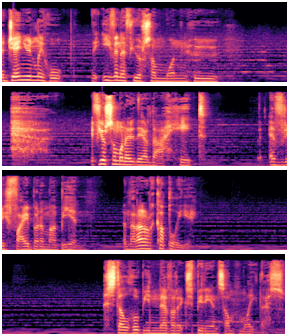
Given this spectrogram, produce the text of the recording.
I genuinely hope that even if you're someone who. If you're someone out there that I hate with every fibre of my being, and there are a couple of you, I still hope you never experience something like this.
